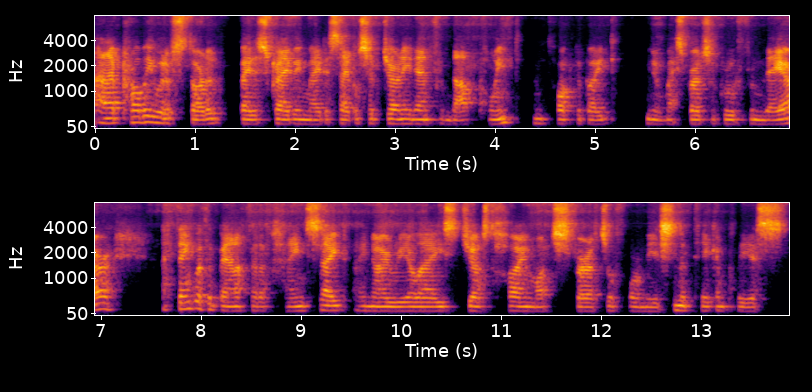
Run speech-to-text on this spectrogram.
I probably would have started by describing my discipleship journey then from that point and talked about you know my spiritual growth from there. I think with the benefit of hindsight, I now realize just how much spiritual formation had taken place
